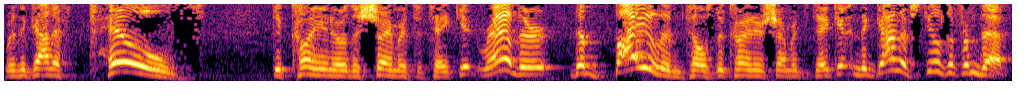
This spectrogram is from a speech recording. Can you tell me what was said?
where the Ganif tells the Kohen or the Shemer to take it. Rather, the Bailim tells the Kohen or Shemer to take it, and the Ganif steals it from them.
